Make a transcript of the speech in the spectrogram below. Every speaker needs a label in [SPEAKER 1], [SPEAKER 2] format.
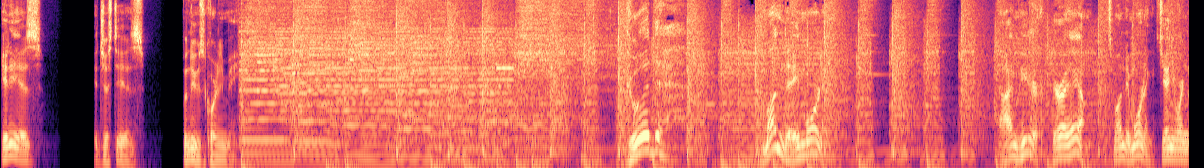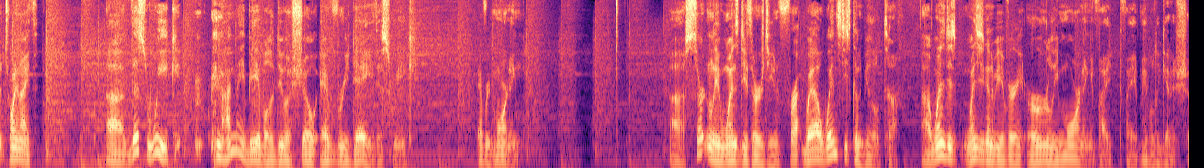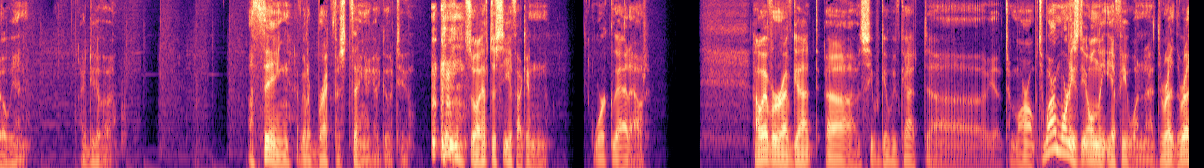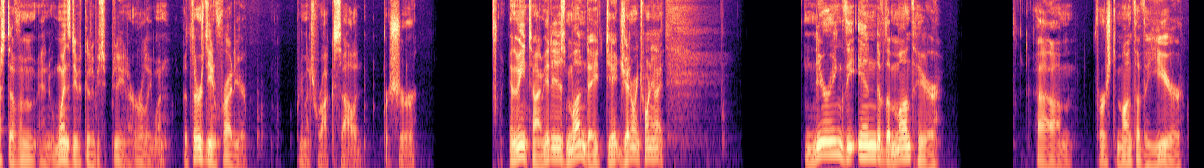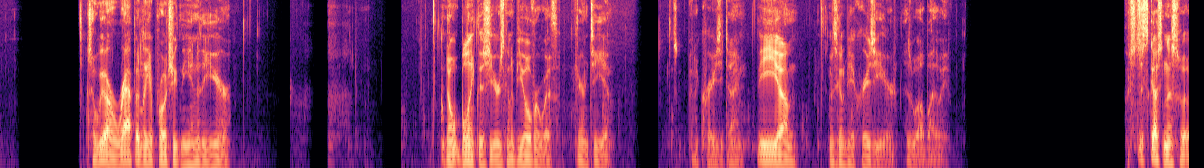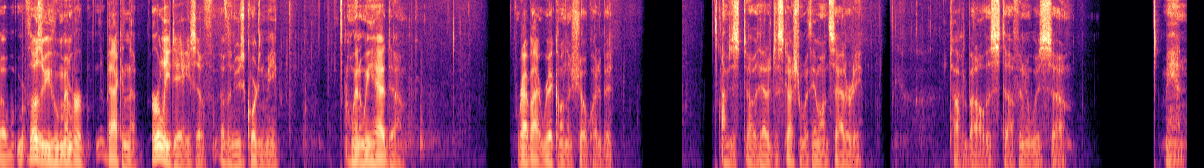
[SPEAKER 1] It is. It just is. The news, according to me. Good Monday morning. I'm here. Here I am. It's Monday morning. January 29th. Uh, this week, I may be able to do a show every day this week, every morning. Uh, certainly Wednesday, Thursday, and Friday. Well, Wednesday's going to be a little tough. Uh, Wednesday's Wednesday's going to be a very early morning if I if I'm able to get a show in. I do have a a thing. I've got a breakfast thing I got to go to, so I have to see if I can work that out. However, I've got uh, let's see, we've got uh, yeah, tomorrow. Tomorrow morning is the only iffy one. The, re- the rest of them, and Wednesday is going to be an early one, but Thursday and Friday are pretty much rock solid for sure. In the meantime, it is Monday, January 29th nearing the end of the month here, um, first month of the year. So we are rapidly approaching the end of the year. Don't blink, this year is going to be over with, guarantee you. It's been a crazy time. The um, It's going to be a crazy year as well, by the way. I was discussing this, uh, for those of you who remember back in the early days of, of the news, according to me, when we had uh, Rabbi Rick on the show quite a bit. I was just I had a discussion with him on Saturday, talking about all this stuff, and it was, uh, man,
